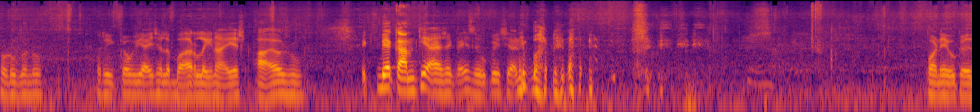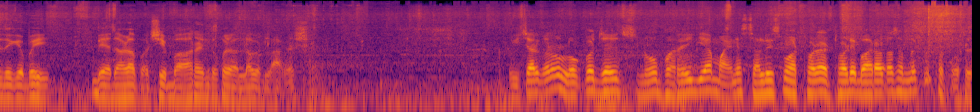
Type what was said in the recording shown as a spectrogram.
થોડું ઘણું રિકવરી આવી છે એટલે બહાર લઈને આવ્યો છું. એક બે કામથી આવ્યા છે, કઈ એવું કંઈ છે આની બહાર લઈને આવ્યો. પણ એવું કહી દીધું કે ભાઈ બે દાડા પછી બહાર આવીને તો કોઈ અલગ જ લાગે છે. વિચાર કરો લોકો જે સ્નો ભરાઈ ગયા માઇનસ ચાલીસમાં અઠવાડિયે અઠવાડિયે બહાર આવતા એમને શું થતું હશે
